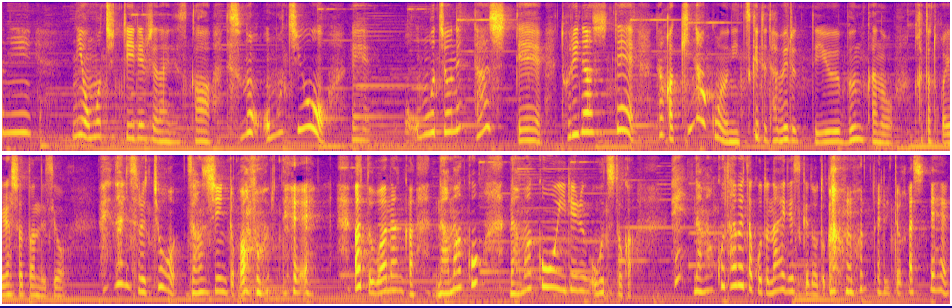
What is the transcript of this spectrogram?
煮にお餅って入れるじゃないですか。でそのお餅を、えーお餅をね出して取り出してなんかきな粉につけて食べるっていう文化の方とかいらっしゃったんですよ。え何それ超斬新とか思って。あとはなんかナマコナマコを入れるお家とか。えナマコ食べたことないですけどとか思ったりとかして。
